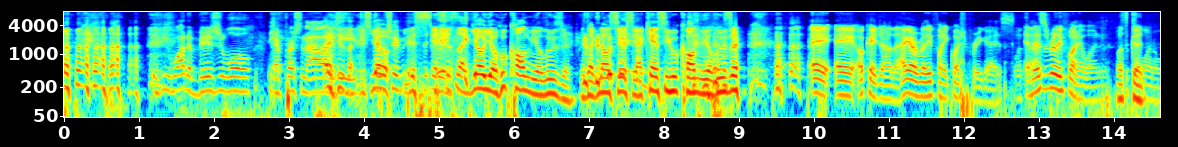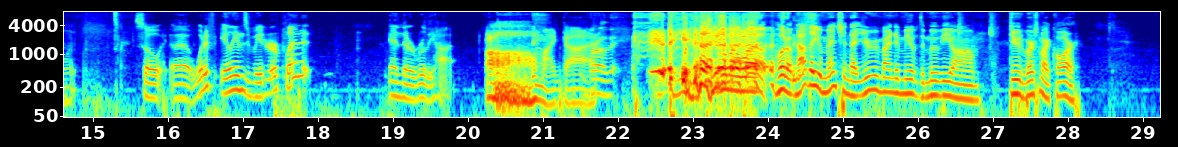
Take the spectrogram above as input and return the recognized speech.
If you want a visual and personality It's like, yo, description, it's, it's, it's just like, yo, yo, who called me a loser? He's like, no, seriously, I can't see who called me a loser. hey, hey, okay, Jonathan. I got a really funny question for you guys, What's and up? this is a really funny one. What's It's good? One-on-one. So, uh, what if aliens invaded our planet, and they're really hot? Oh my god. bro. th- you know what? Hold up. Now that you mentioned that, you reminded me of the movie. Um, dude, where's my car?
